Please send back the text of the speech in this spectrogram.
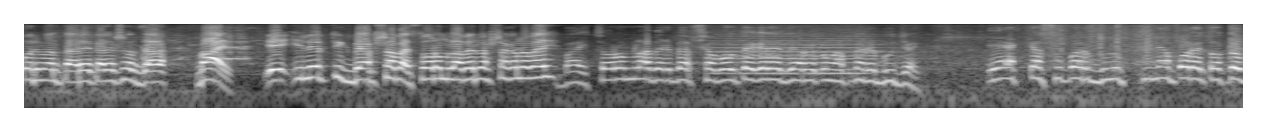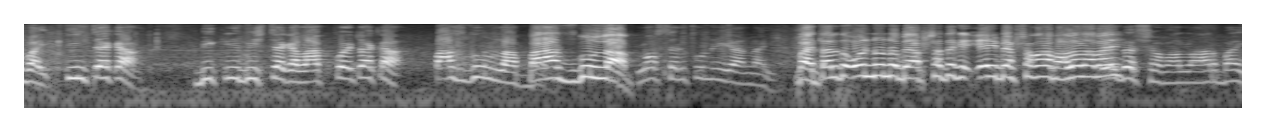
পরিমাণ তারের কালেকশন যারা ভাই এই ইলেকট্রিক ব্যবসা ভাই চরম লাভের ব্যবসা কেন ভাই? ভাই চরম লাভের ব্যবসা বলতে গেলে যেরকম আপনারা বুঝাই। এই একটা সুপার গ্লুপ কিনা পরে কত ভাই? তিন টাকা বিক্রি বিশ টাকা লাভ কয় টাকা? পাঁচ গুণ লাভ পাঁচ গুণ লাভ। লসের কোনো ইয়া নাই। ভাই তাহলে তো অন্য অন্য ব্যবসা থেকে এই ব্যবসা করা ভালো না ভাই? ব্যবসা ভালো। আর ভাই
